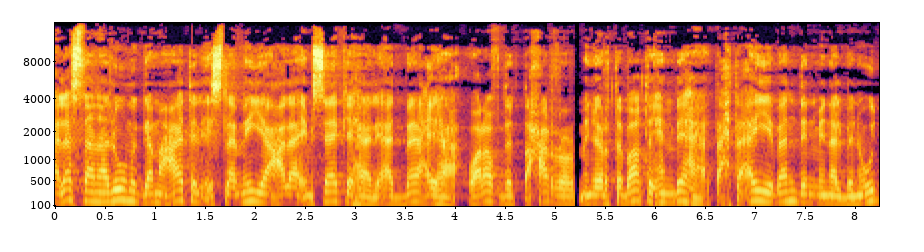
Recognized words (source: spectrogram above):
ألسنا نلوم الجماعات الإسلامية على إمساكها لأتباعها ورفض التحرر من ارتباطهم بها تحت أي بند من البنود؟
